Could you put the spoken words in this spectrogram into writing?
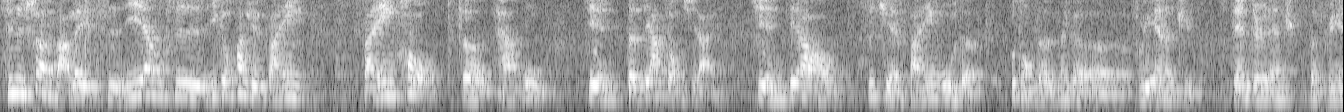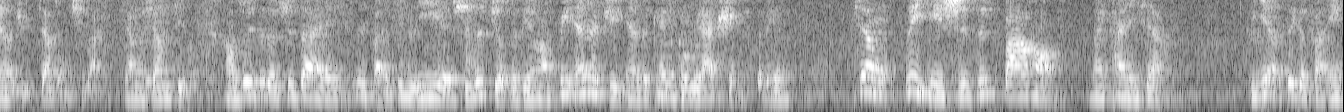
其实算法类似，一样是一个化学反应反应后的产物减的加总起来，减掉之前反应物的。不同的那个 free energy standard energy 的 free energy 加总起来，两个相减。好，所以这个是在四百四十一页十之九这边哈，free energy and chemical reactions 这边。像例题十之八哈，来看一下，一样这个反应，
